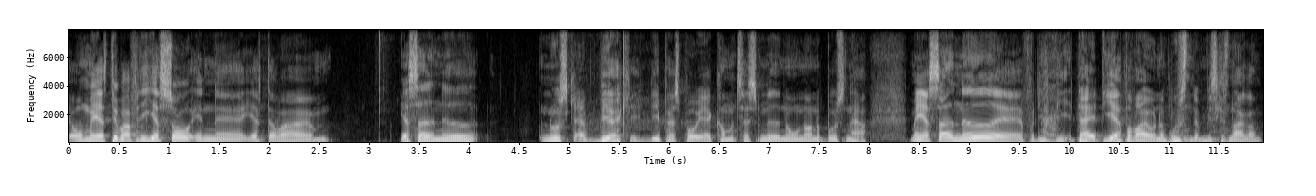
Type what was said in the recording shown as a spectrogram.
Jo, men jeg, det var bare fordi, jeg så en... Øh, jeg, der var... Øh, jeg sad nede... Nu skal jeg virkelig lige passe på, at jeg ikke kommer til at smide nogen under bussen her. Men jeg sad nede, øh, fordi vi, der, de er på vej under bussen, dem vi skal snakke om.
